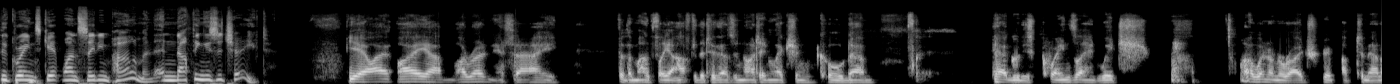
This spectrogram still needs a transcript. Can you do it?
the Greens get one seat in Parliament, and nothing is achieved. Yeah, I I, um, I wrote an essay for the monthly after the 2019 election called um, how good is Queensland, which I went on a road trip up to Mount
